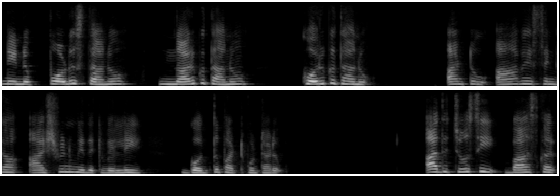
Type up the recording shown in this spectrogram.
నిన్ను పొడుస్తాను నరుకుతాను కొరుకుతాను అంటూ ఆవేశంగా అశ్విన్ మీదకి వెళ్ళి గొంతు పట్టుకుంటాడు. అది చూసి భాస్కర్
